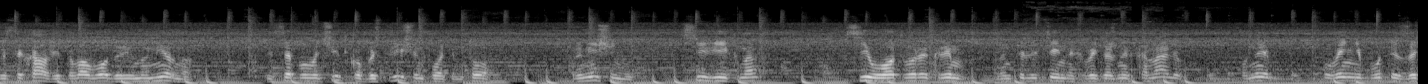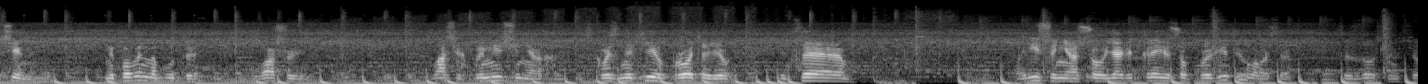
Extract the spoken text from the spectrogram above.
висихав і давав воду рівномірно, і все було чітко, без тріщин потім, то в приміщенні всі вікна, всі отвори, крім вентиляційних витяжних каналів, вони повинні бути зачинені. Не повинно бути у вашій, в ваших приміщеннях сквозняків, протягів. І це рішення, що я відкрию, щоб провітрювалося, це зовсім все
